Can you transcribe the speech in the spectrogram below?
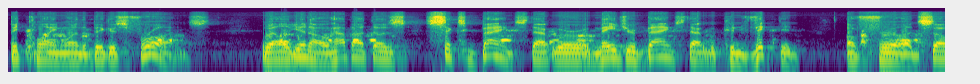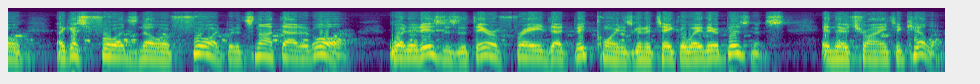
Bitcoin one of the biggest frauds. Well, you know, how about those six banks that were major banks that were convicted of fraud? So I guess frauds know of fraud, but it's not that at all. What it is is that they're afraid that Bitcoin is going to take away their business, and they're trying to kill it.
